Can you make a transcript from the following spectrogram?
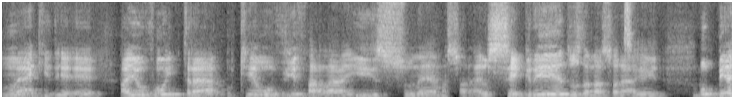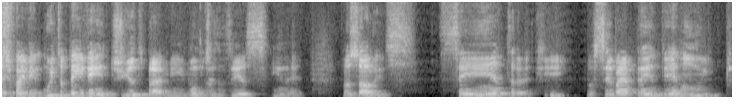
não é que é, aí eu vou entrar porque eu ouvi falar isso, né, maçonaria, os segredos da maçonaria. O peixe foi muito bem vendido para mim, vamos dizer assim, né. Professor Luiz, você entra que você vai aprender muito.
